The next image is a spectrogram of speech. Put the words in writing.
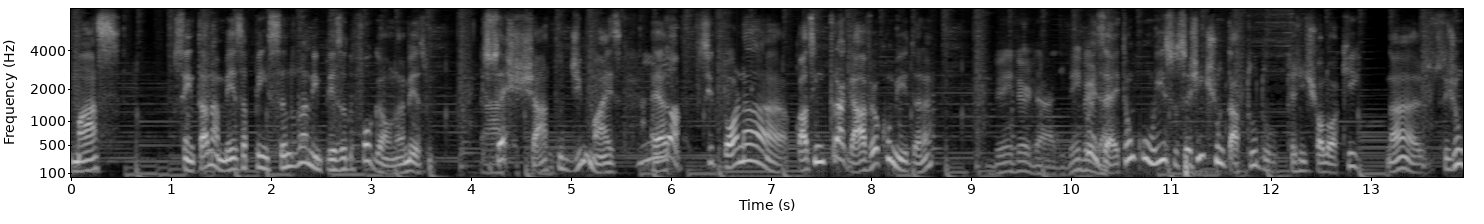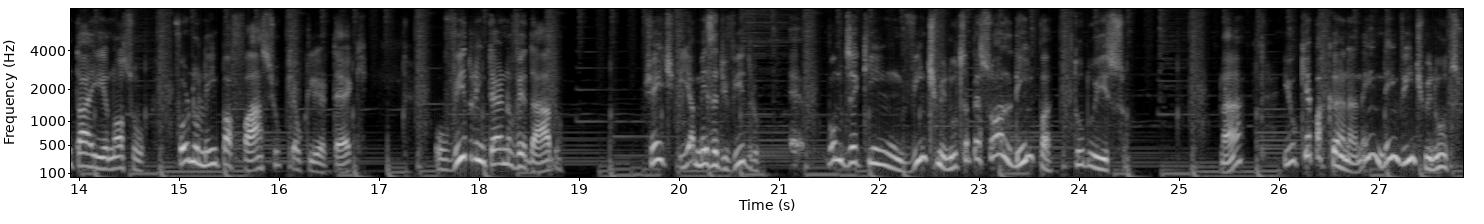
mas sentar na mesa pensando na limpeza do fogão, não é mesmo? Isso Ah. é chato demais. Aí se torna quase intragável a comida, né? Bem verdade, bem Pois é, então com isso, se a gente juntar tudo que a gente falou aqui, né, se juntar aí o nosso forno limpa fácil, que é o ClearTech, o vidro interno vedado, gente, e a mesa de vidro, é, vamos dizer que em 20 minutos a pessoa limpa tudo isso, né? E o que é bacana, nem, nem 20 minutos,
